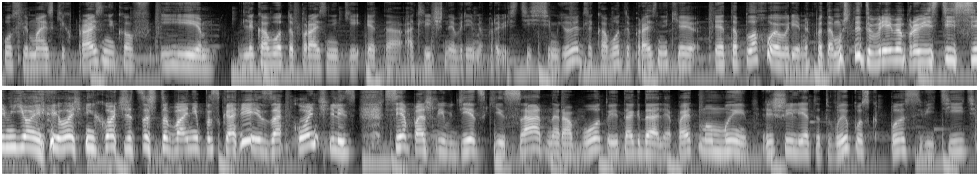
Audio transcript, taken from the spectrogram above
после майских праздников, и для кого-то праздники – это отличное время провести с семьей, а для кого-то праздники – это плохое время, потому что это время провести с семьей, и очень хочется, чтобы они поскорее закончились, все пошли в детский сад, на работу и так далее. Поэтому мы решили этот выпуск посвятить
